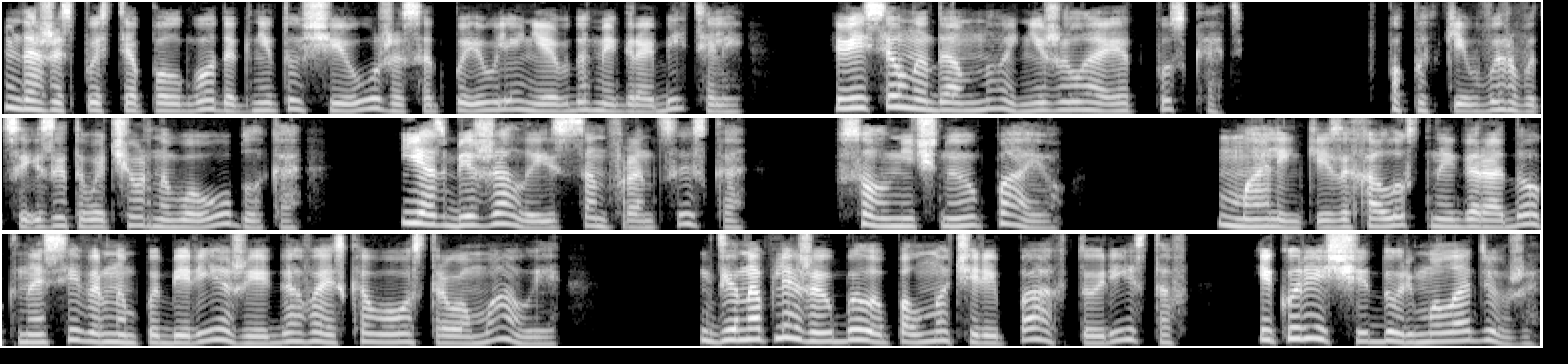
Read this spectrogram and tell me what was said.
Даже спустя полгода гнетущий ужас от появления в доме грабителей висел надо мной, не желая отпускать. В попытке вырваться из этого черного облака я сбежала из Сан-Франциско в солнечную Паю, маленький захолустный городок на северном побережье гавайского острова Мауи, где на пляжах было полно черепах, туристов и курящей дурь молодежи.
